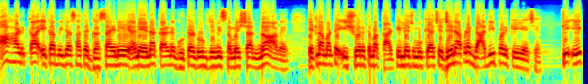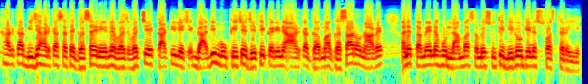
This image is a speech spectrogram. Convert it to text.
આ હાડકા એકબીજા સાથે ઘસાય નહીં અને એના કારણે ઘૂંટણ રોગ જેવી સમસ્યા ન આવે, એટલા માટે ઈશ્વરે તેમાં કાર્ટિલેજ મૂક્યા છે, જેને આપણે ગાદી પણ કહીએ છીએ. કે એક હાડકા બીજા હાડકા સાથે ઘસાય નહીં એટલે વચ્ચે એક લે છે ગાદી મૂકી છે, જેથી કરીને આ હાડકા ઘરમાં ઘસારો ના આવે અને તમે એને હું લાંબા સમય સુધી નિરોગી અને સ્વસ્થ રહીએ.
